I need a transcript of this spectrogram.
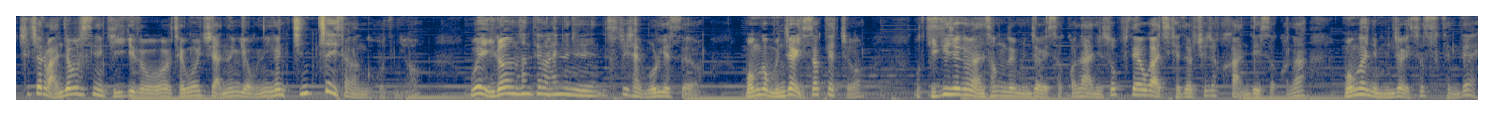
실제로 만져볼 수 있는 기기도 제공해주지 않는 경우는 이건 진짜 이상한 거거든요. 왜 이런 선택을 했는지 솔직히 잘 모르겠어요. 뭔가 문제가 있었겠죠. 뭐 기기적인 완성도에 문제가 있었거나 아니면 소프트웨어가 아직 제대로 최적화가 안 돼 있었거나 뭔가 이제 문제가 있었을 텐데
